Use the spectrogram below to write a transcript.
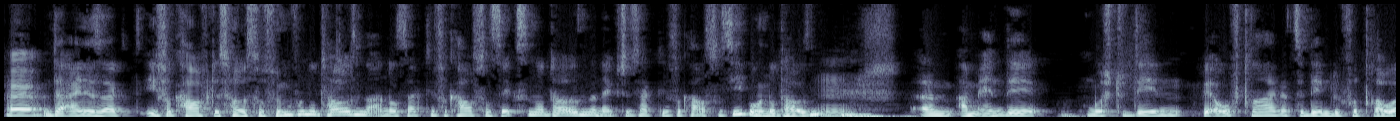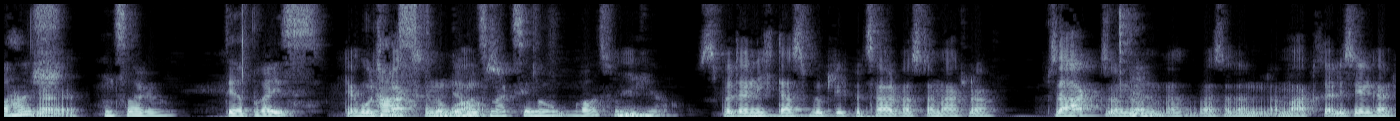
ja. und der eine sagt, ich verkaufe das Haus für 500.000, der andere sagt, ich verkaufe für 600.000, der nächste sagt, ich verkaufe für 700.000. Mhm. Ähm, am Ende musst du den beauftragen, zu dem du Vertrauen hast ja. und sagen, der Preis der holt passt Maximum und der holt das Maximum raus von mhm. Ja. Es wird ja nicht das wirklich bezahlt, was der Makler sagt, sondern ja. was er dann am Markt realisieren kann.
